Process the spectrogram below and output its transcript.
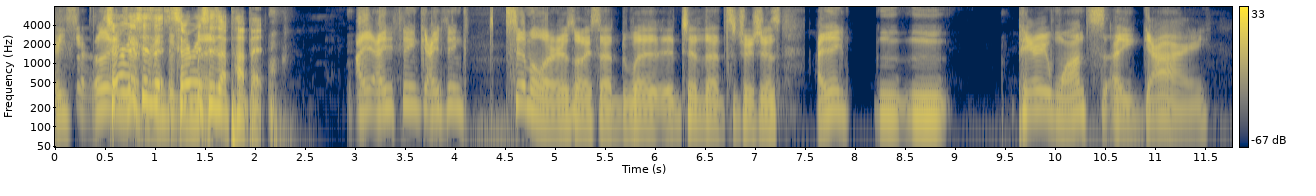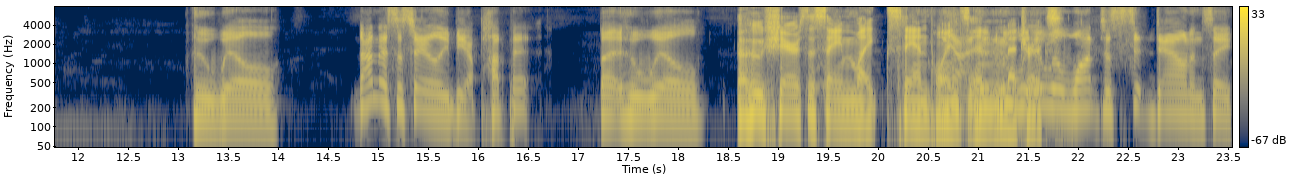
exactly, Servais exactly, is a, Servais is a puppet. I, I think I think similar is what I said to that situation is I think mm, Perry wants a guy who will not necessarily be a puppet, but who will Uh, Who shares the same like standpoints yeah, and who- metrics. Who will want to sit down and say,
